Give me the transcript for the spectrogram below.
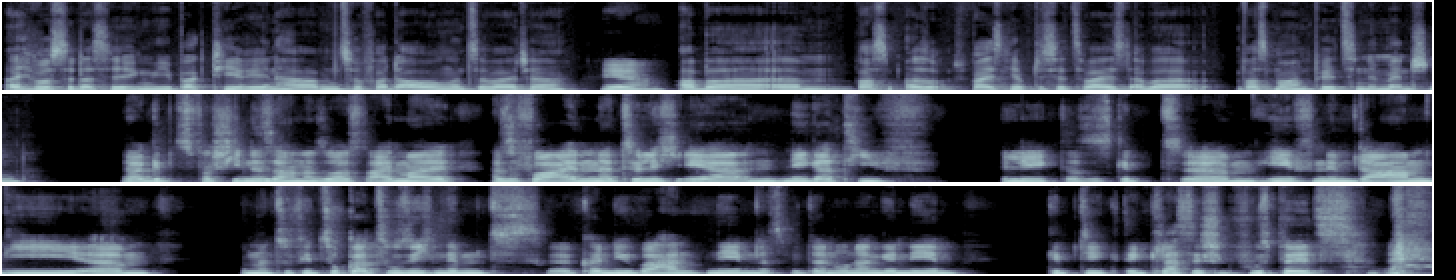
Aber ich wusste, dass sie irgendwie Bakterien haben zur Verdauung und so weiter. Ja. Aber ähm, was, also ich weiß nicht, ob du das jetzt weißt, aber was machen Pilze im Menschen? Da gibt es verschiedene Sachen. Also du hast einmal, also vor allem natürlich eher negativ belegt. Also es gibt ähm, Hefen im Darm, die, ähm, wenn man zu viel Zucker zu sich nimmt, äh, können die überhand nehmen. Das wird dann unangenehm. Gibt die, den klassischen Fußpilz.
